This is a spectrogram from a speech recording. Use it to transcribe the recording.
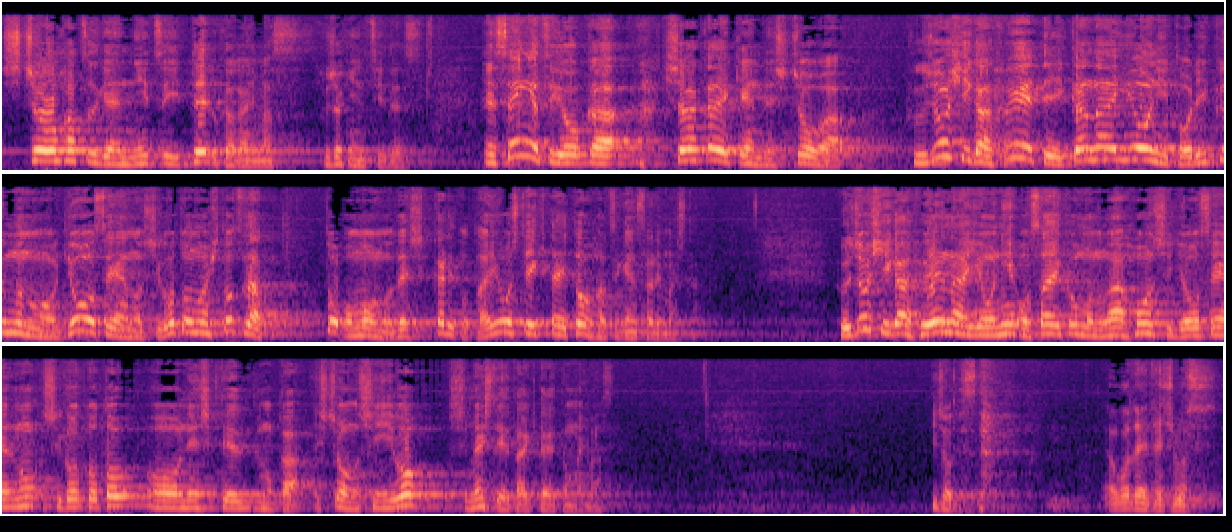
市長発言について伺います。扶助金についてです。先月8日、記者会見で市長は、扶助費が増えていかないように取り組むのも行政の仕事の一つだと思うので、しっかりと対応していきたいと発言されました。扶助費が増えないように抑え込むのが本市行政の仕事と認識しているのか、市長の真意を示していただきたいと思います。以上です。お答えいたします。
